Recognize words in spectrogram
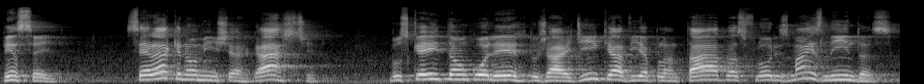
Pensei, será que não me enxergaste? Busquei então colher do jardim que havia plantado as flores mais lindas,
